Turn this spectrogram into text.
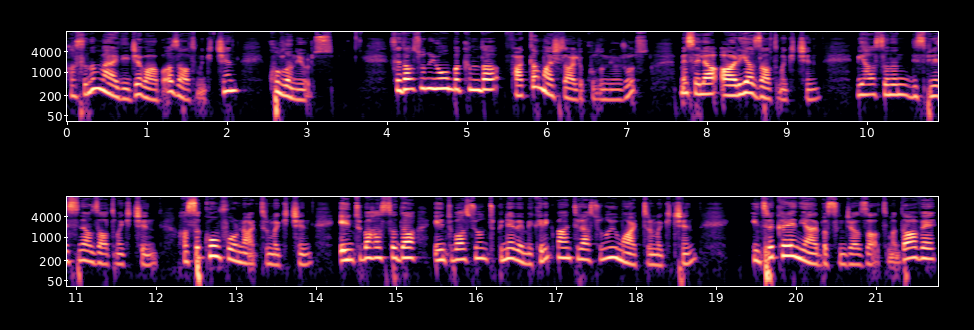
hastanın verdiği cevabı azaltmak için kullanıyoruz. Sedasyonu yoğun bakımda farklı amaçlarla kullanıyoruz. Mesela ağrıyı azaltmak için, bir hastanın dispinesini azaltmak için, hasta konforunu arttırmak için, entübe hastada entübasyon tüpüne ve mekanik ventilasyon uyumu arttırmak için, intrakraneal basıncı azaltmada ve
